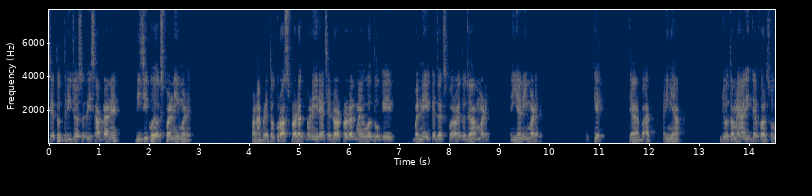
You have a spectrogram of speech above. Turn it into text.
છે, તો ત્રીજો સદીશ આપણાને બીજી કોઈ અક્ષ નહીં મળે. પણ આપણે તો ક્રોસ પ્રોડક્ટ ભણી રહ્યા છે ડોટ પ્રોડક્ટમાં એવું હતું કે બંને એક જ અક્ષ પર હોય તો જવાબ મળે. અહીંયા નહીં મળે. ઓકે ત્યારબાદ અહીંયા જો તમે આ રીતે ફરશો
